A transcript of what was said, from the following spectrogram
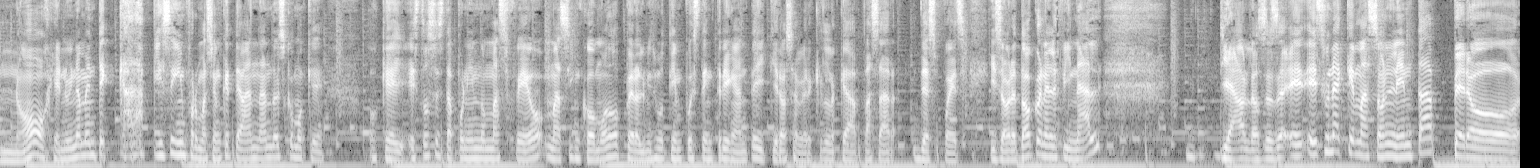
No, genuinamente cada pieza de información que te van dando es como que ok, esto se está poniendo más feo, más incómodo, pero al mismo tiempo está intrigante y quiero saber qué es lo que va a pasar después. Y sobre todo con el final. Diablos, es, una quemazón lenta, pero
